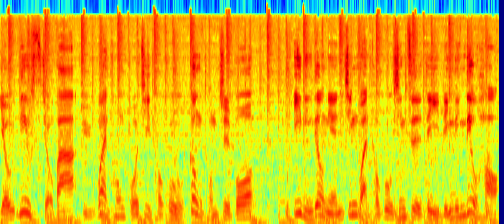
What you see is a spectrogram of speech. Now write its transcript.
由 News 九八与万通国际投顾共同制播。一零六年经管投顾新字第零零六号。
